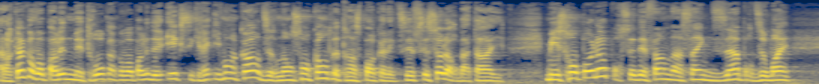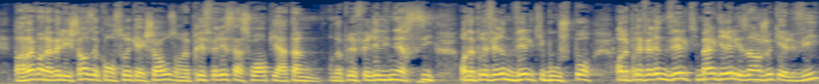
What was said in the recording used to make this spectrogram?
Alors, quand on va parler de métro, quand on va parler de X, Y, ils vont encore dire non, ils sont contre le transport collectif. C'est ça leur bataille. Mais ils seront pas là pour se défendre dans 5-10 ans pour dire, ouais, pendant qu'on avait les chances de construire quelque chose, on a préféré s'asseoir puis attendre. On a préféré l'inertie. On a préféré une ville qui bouge pas. On a préféré une ville qui, malgré les enjeux qu'elle vit,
